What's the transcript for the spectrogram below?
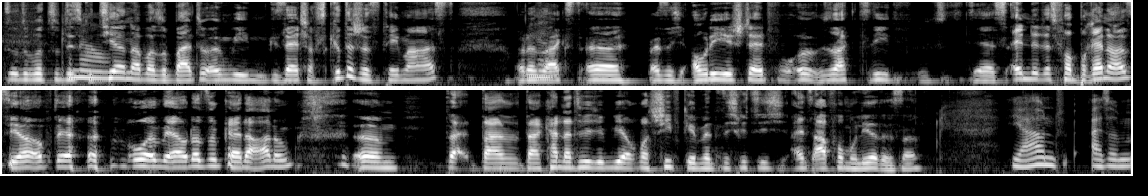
zu, darüber zu Genau. diskutieren, aber sobald du irgendwie ein gesellschaftskritisches Thema hast oder Ja. sagst, äh, weiß ich, Audi stellt vor, äh, sagt die, das Ende des Verbrenners ja auf der OMR oder so, keine Ahnung. Ähm, da, da, da kann natürlich irgendwie auch was schiefgehen, wenn es nicht richtig 1A formuliert ist, ne? Ja, und also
